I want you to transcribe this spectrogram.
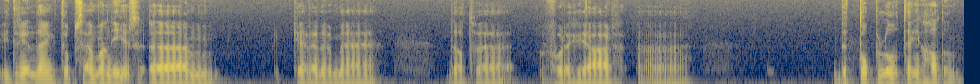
iedereen denkt op zijn manier. Um, ik herinner mij dat we vorig jaar de toploting hadden.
